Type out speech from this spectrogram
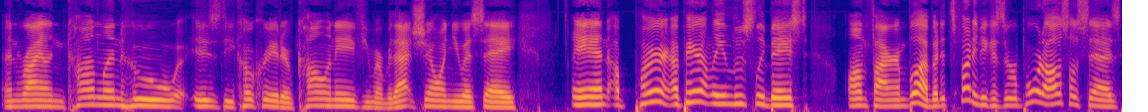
and Ryan Condal who is the co-creator of colony if you remember that show on usa and apparently loosely based on fire and blood but it's funny because the report also says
